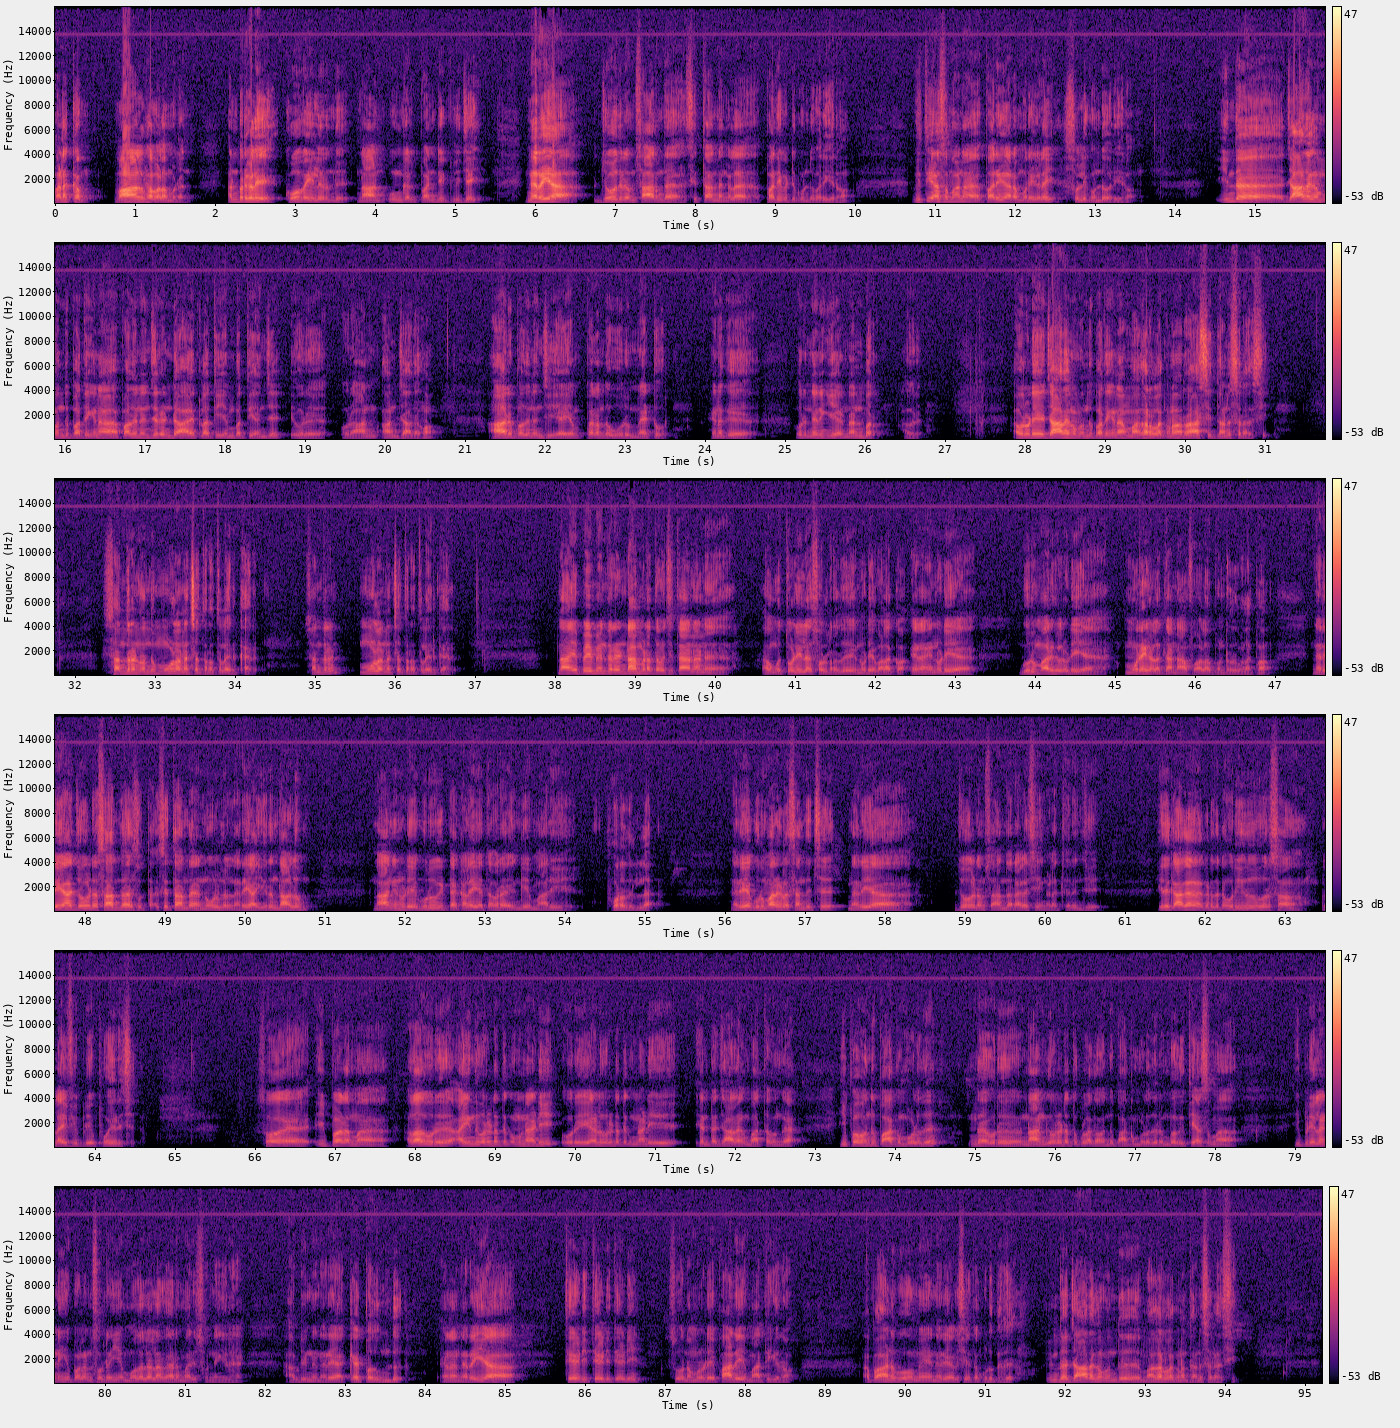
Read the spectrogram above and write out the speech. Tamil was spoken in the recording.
வணக்கம். வாழ்க வளமுடன். அன்பர்களே கோவையிலிருந்து நான் உங்கள் பண்டிட் விஜய். நிறையா ஜோதிடம் சார்ந்த சித்தாந்தங்களை பதிவிட்டு கொண்டு வருகிறோம். வித்தியாசமான பரிகார முறைகளை சொல்லி கொண்டு வருகிறோம். இந்த ஜாதகம் வந்து பார்த்திங்கன்னா பதினஞ்சு ரெண்டு ஆயிரத்தி தொள்ளாயிரத்தி எண்பத்தி அஞ்சு ஒரு ஒரு ஆண் ஆண் ஜாதகம். ஆறு பதினஞ்சு ஏஎம் பிறந்த ஊர் மேட்டூர். எனக்கு ஒரு நெருங்கிய நண்பர் அவர். அவருடைய ஜாதகம் வந்து பார்த்திங்கன்னா மகர லக்னம் ராசி தனுசு ராசி. சந்திரன் வந்து மூல நட்சத்திரத்தில் இருக்கார். சந்திரன் மூல நட்சத்திரத்தில் இருக்கார். நான் எப்பயுமே இந்த ரெண்டாம் இடத்தை வச்சு தான் நான் அவங்க தொழிலை சொல்கிறது என்னுடைய வழக்கம். ஏன்னா என்னுடைய குருமார்களுடைய முறைகளை தான் நான் ஃபாலோ பண்ணுறது வழக்கம். நிறையா ஜோட சார்ந்த சுத்த சித்தாந்த நூல்கள் நிறையா இருந்தாலும் நான் என்னுடைய குருவிட்ட கலையை தவிர எங்கேயும் மாறி போகிறதில்ல நிறைய குருமார்களை சந்தித்து நிறையா ஜோதிடம் சார்ந்த ரகசியங்களை தெரிஞ்சு இதுக்காக கிட்டத்தட்ட ஒரு இருபது வருஷம் லைஃப் இப்படியே போயிடுச்சு. ஸோ இப்போ நம்ம அதாவது ஒரு ஐந்து வருடத்துக்கு முன்னாடி ஒரு ஏழு வருடத்துக்கு முன்னாடி என்கிட்ட ஜாதகம் பார்த்தவங்க இப்போ வந்து பார்க்கும் பொழுது இந்த ஒரு நான்கு வருடத்துக்குள்ளே வந்து பார்க்கும் பொழுது ரொம்ப வித்தியாசமாக இப்படியெல்லாம் நீங்கள் பலன் சொல்கிறீங்க முதல்லலாம் வேறு மாதிரி சொன்னீங்களே அப்படின்னு நிறையா கேட்பது உண்டு. ஏன்னா நிறையா தேடி தேடி தேடி ஸோ நம்மளுடைய பாதையை மாற்றிக்கிறோம் அப்போ அனுபவமே நிறைய விஷயத்தை கொடுக்குது. இந்த ஜாதகம் வந்து மகர லக்னம் தனுசு ராசி.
